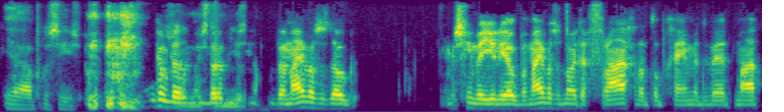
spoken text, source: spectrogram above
Ja, precies. Ik ook dat, bij mij was het ook, misschien bij jullie ook, bij mij was het nooit echt vragen dat het op een gegeven moment werd. Maar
